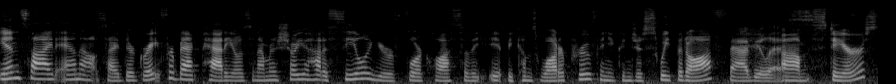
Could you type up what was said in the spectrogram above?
Inside and outside. They're great for back patios, and I'm going to show you how to seal your floor cloth so that it becomes waterproof and you can just sweep it off. Fabulous. Um, stairs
